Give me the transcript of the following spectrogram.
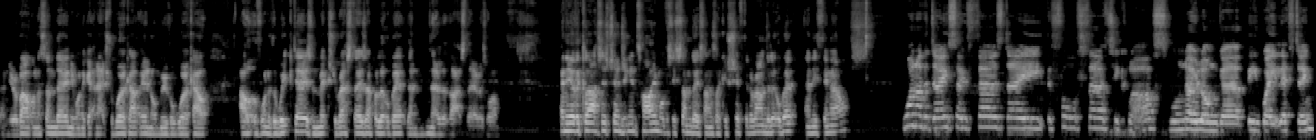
and you're about on a Sunday and you want to get an extra workout in or move a workout out of one of the weekdays and mix your rest days up a little bit, then know that that's there as well. Any other classes changing in time? Obviously, Sunday sounds like it's shifted around a little bit. Anything else? One other day, so Thursday, the 4:30 class will no longer be weightlifting.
